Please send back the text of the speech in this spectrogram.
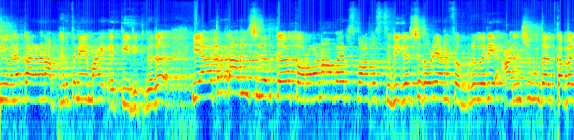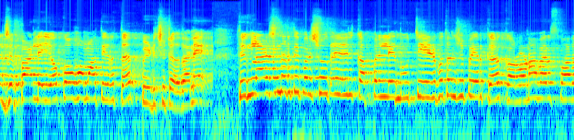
ജീവനക്കാരാണ് അഭ്യർത്ഥനയുമായി എത്തിയിരിക്കുന്നത്. യാത്രക്കാരിൽ ചിലർക്ക് കൊറോണ വൈറസ് ബാധ സ്ഥിരീകരിച്ചതോടെയാണ് ഫെബ്രുവരി അഞ്ച് മുതൽ കപ്പൽ ജപ്പാനിലെ യോക്കോഹോമ തീരത്ത് പിടിച്ചിട്ടത് തന്നെ. തിങ്കളാഴ്ച നടത്തിയ പരിശോധനയിൽ കപ്പലിലെ നൂറ്റി എഴുപത്തഞ്ച് പേർക്ക് കൊറോണ വൈറസ് ബാധ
